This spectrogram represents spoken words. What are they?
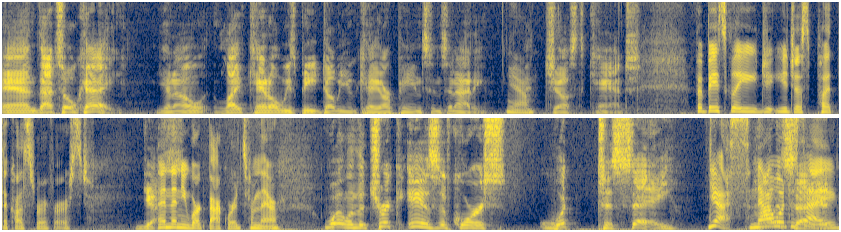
and that's okay. You know, life can't always be WKRP in Cincinnati. Yeah. It just can't. But basically, you, you just put the customer first, Yes. and then you work backwards from there. Well, and the trick is, of course, what to say. Yes. Now what to say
